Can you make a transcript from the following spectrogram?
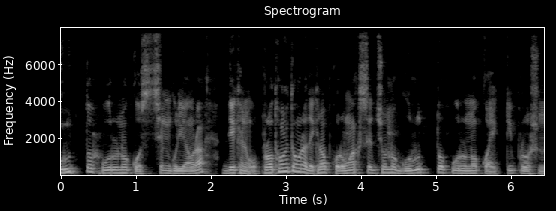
গুরুত্বপূর্ণ কোশ্চেনগুলি আমরা দেখে নেব। প্রথমে তোমরা দেখে নাও ফোর মার্কসের জন্য গুরুত্বপূর্ণ কয়েকটি প্রশ্ন।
